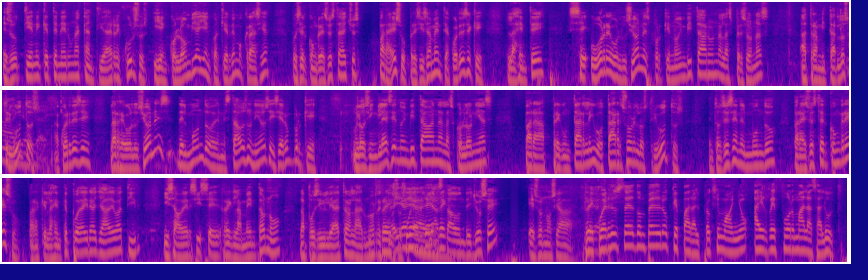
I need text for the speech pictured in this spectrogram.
eso tiene que tener una cantidad de recursos. Y en Colombia y en cualquier democracia, pues el Congreso está hecho para eso, precisamente. Acuérdese que la gente se hubo revoluciones porque no invitaron a las personas a tramitar los Ay, tributos. ay, ay. Acuérdese, las revoluciones del mundo en Estados Unidos se hicieron porque los ingleses no invitaban a las colonias para preguntarle y votar sobre los tributos. Entonces, en el mundo, para eso está el Congreso, para que la gente pueda ir allá a debatir y saber si se reglamenta o no la posibilidad de trasladar unos recursos. Recuerde- y hasta donde yo sé, eso no se ha dado. Recuerde usted, don Pedro, que para el próximo año hay reforma a la salud.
